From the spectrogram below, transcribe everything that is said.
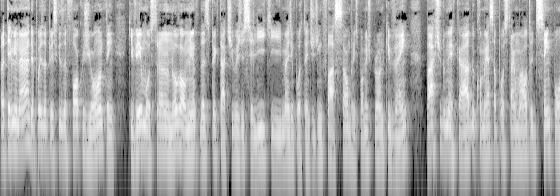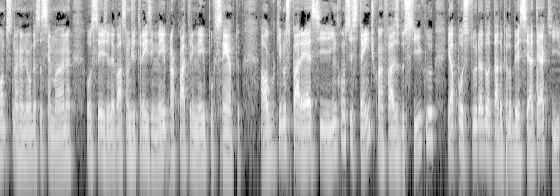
Para terminar, depois da pesquisa Focus de ontem, que veio mostrando um novo aumento das expectativas de Selic e, mais importante, de inflação, principalmente para o ano que vem, parte do mercado começa a apostar em uma alta de 100 pontos na reunião dessa semana, ou seja, elevação de 3,5% para 4,5%, algo que nos parece inconsistente com a fase do ciclo e a postura adotada pelo BC até aqui.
